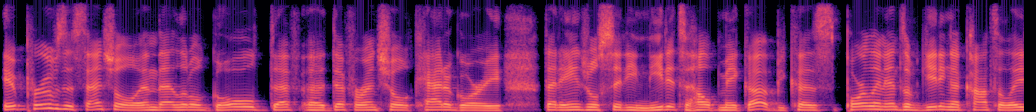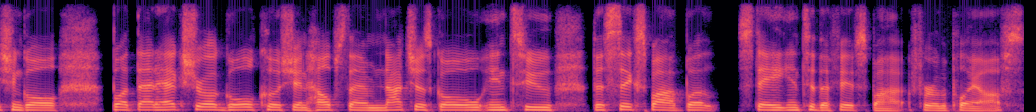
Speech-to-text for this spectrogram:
it proves essential in that little goal def, uh, differential category that Angel City needed to help make up because Portland ends up getting a consolation goal, but that extra goal cushion helps them not just go into the sixth spot, but stay into the fifth spot for the playoffs.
